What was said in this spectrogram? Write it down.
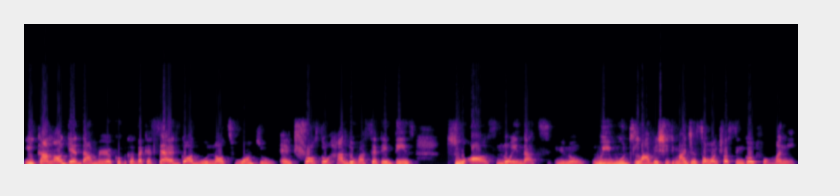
you cannot get that miracle because like I said, God will not want to entrust or hand over certain things to us knowing that you know we would lavish it. Imagine someone trusting god for money.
